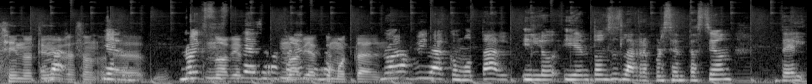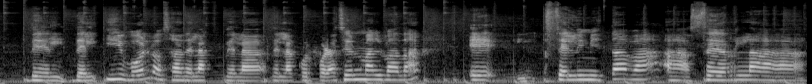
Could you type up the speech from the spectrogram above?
Sí, no tienes O sea, razón. O bien, sea, no había, no había como tal. no había como tal y lo y entonces la representación del del, del evil o sea de la de la, de la corporación malvada eh, se limitaba a hacer la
